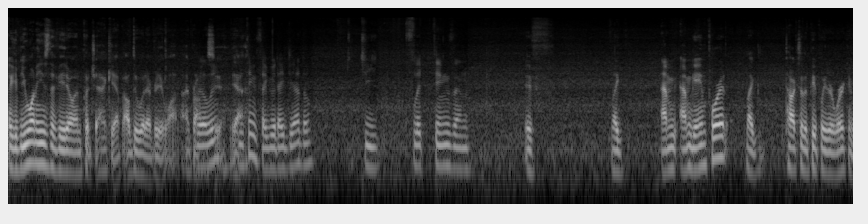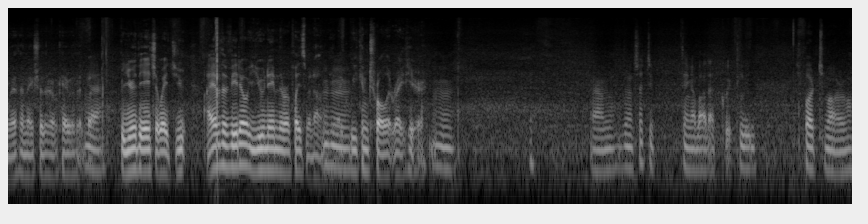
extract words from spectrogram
like if you want to use the veto and put Jackie up, I'll do whatever you want. I promise really? you. Yeah. you think it's a good idea though? To flip things and If like I'm I'm game for it. Like talk to the people you're working with and make sure they're okay with it. But, Yeah. but you're the HOH. You I have the veto. You name the replacement on me. Mhm. Like we control it right here. Mhm. I'm gonna try to think about that quickly for tomorrow.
